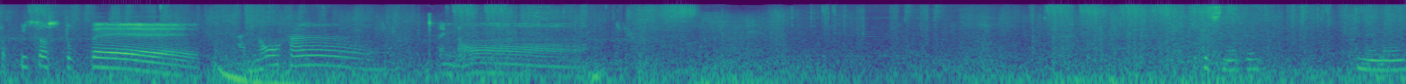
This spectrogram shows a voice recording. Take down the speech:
Don't be so stupid. I know her. I know. Good sniper. Give me mind.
